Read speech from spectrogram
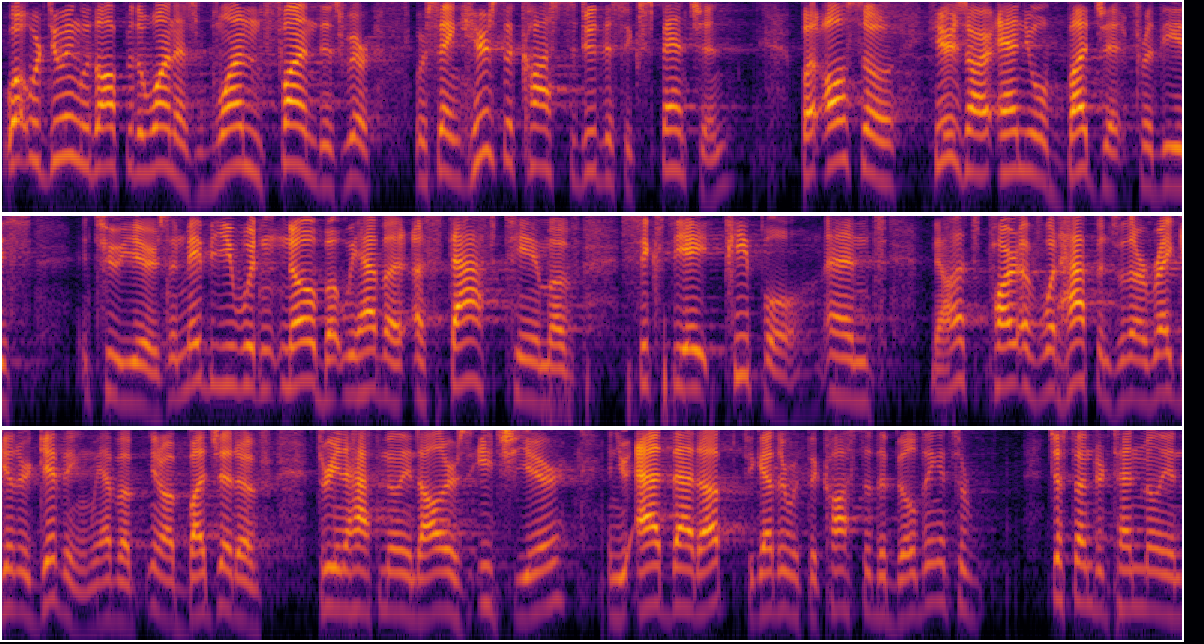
What we're doing with All for the One as one fund is we're, we're saying, here's the cost to do this expansion, but also here's our annual budget for these two years. And maybe you wouldn't know, but we have a, a staff team of 68 people. And you know, that's part of what happens with our regular giving. We have a, you know, a budget of $3.5 million each year, and you add that up together with the cost of the building, it's a, just under $10 million.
